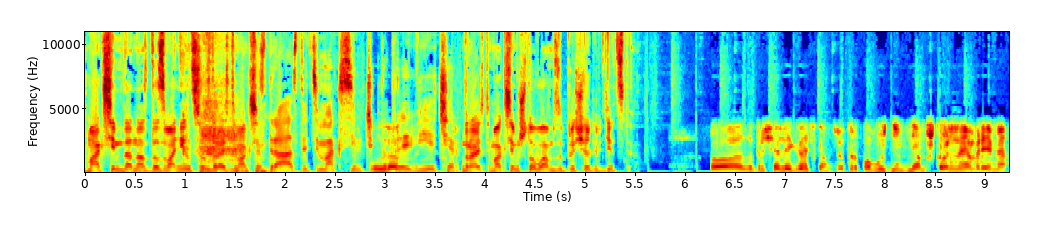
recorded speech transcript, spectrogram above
Максим до нас дозвонился. Здрасте, Максим. Здравствуйте, Максимчик, добрый вечер. Здрасте, Максим. Что вам запрещали в детстве? Э, Запрещали играть в компьютер по будним дням в школьное время.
